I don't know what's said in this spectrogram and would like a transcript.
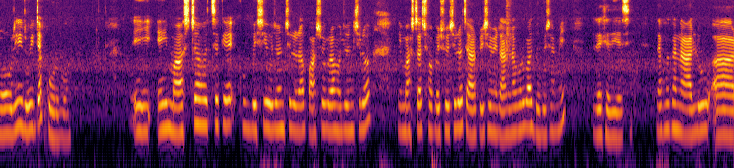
মৌরি রুইটা করব। এই এই মাছটা হচ্ছে কি, খুব বেশি ওজন ছিল না, পাঁচশো গ্রাম ওজন ছিল। এই মাছটা ছ পিস হয়েছিল, চার পিস আমি রান্না করব আর দু পিস আমি রেখে দিয়েছি। দেখো এখানে আলু আর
